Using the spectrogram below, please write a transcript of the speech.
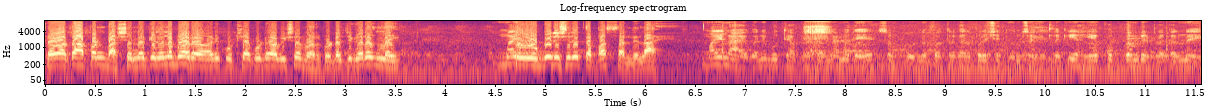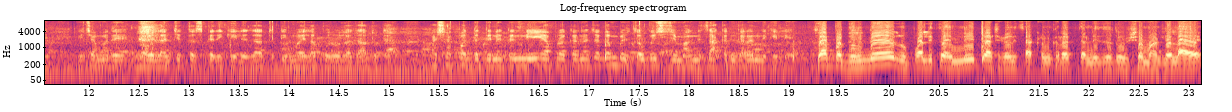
तेव्हा आता आपण भाष्य न केलेलं बरं आणि कुठल्या कुठल्या विषय भरकटाची गरज नाही. योग्य दिशेने तपास चाललेला आहे. महिला आयोगाने बुथ्या प्रकरणामध्ये संपूर्ण पत्रकार परिषद घेऊन सांगितलं की हे खूप गंभीर प्रकरण आहे. याच्यामध्ये महिलांची तस्करी केली जात होती महिला पुरवल्या जात होत्या. अशा पद्धतीने त्यांनी या प्रकरणाच्या गंभीर चौकशीची मागणी चाकणकरांनी केली आहे. ज्या पद्धतीने त्यांनी त्या ठिकाणी चाकणकरात त्यांनी जो विषय मांडलेला आहे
